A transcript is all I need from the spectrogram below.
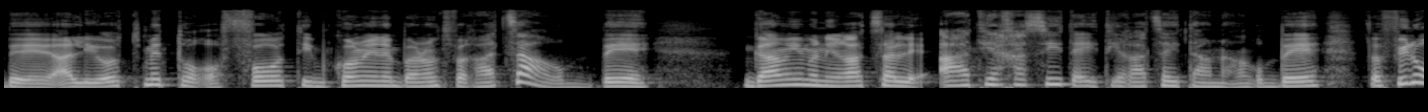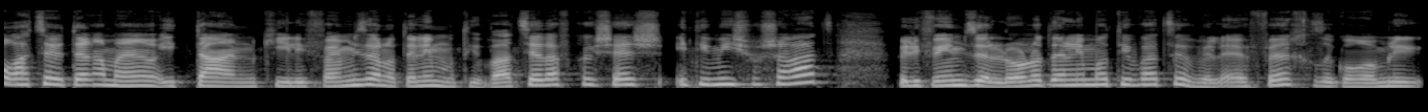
בעליות מטורפות עם כל מיני בנות ורצה הרבה. גם אם אני רצה לאט יחסית, הייתי רצה איתן הרבה, ואפילו רצה יותר מהר איתן, כי לפעמים זה נותן לי מוטיבציה דווקא כשיש איתי מישהו שרץ, ולפעמים זה לא נותן לי מוטיבציה, ולהפך, זה גורם לי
